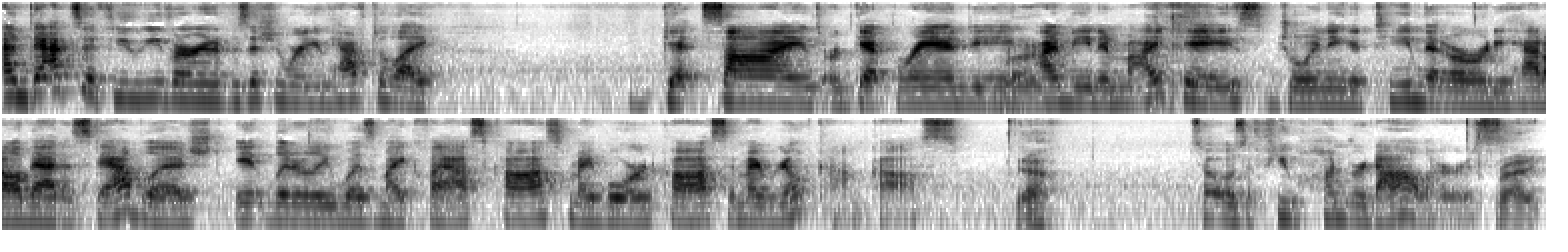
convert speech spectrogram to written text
And that's if you even are in a position where you have to like get signs or get branding. Right. I mean, in my case, joining a team that already had all that established, it literally was my class cost, my board cost, and my Realcomp cost. Yeah, So it was a few hundred dollars, right,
